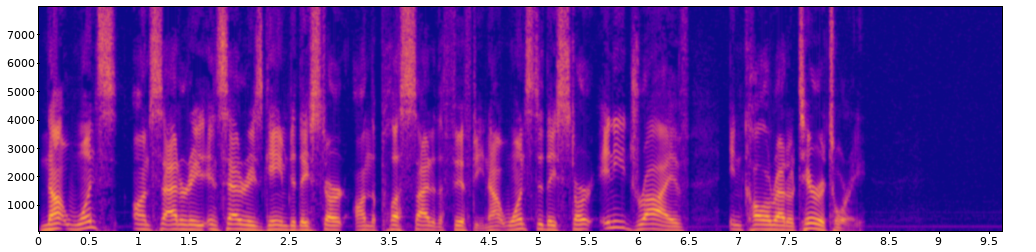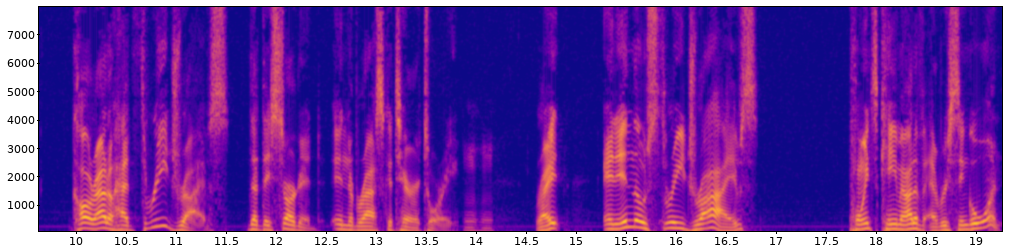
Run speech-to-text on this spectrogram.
not once on Saturday in Saturday's game did they start on the plus side of the 50. Not once did they start any drive in Colorado territory. Colorado had three drives that they started in Nebraska territory, right? And in those three drives, points came out of every single one.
